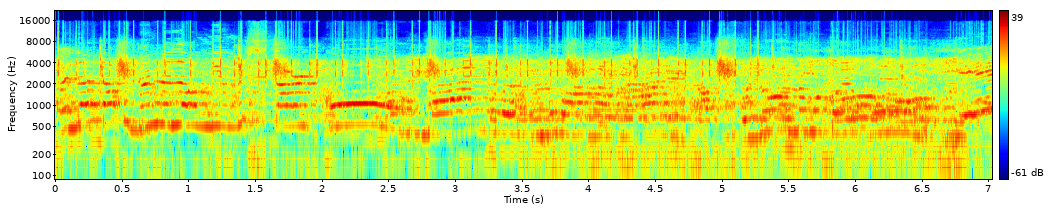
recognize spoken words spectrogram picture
Wala, nakita na lang yung star ko. Ano yan? Wala, wala, wala. Ulo, namutay. Yeah.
